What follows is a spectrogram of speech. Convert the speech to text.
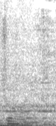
Destroyed.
